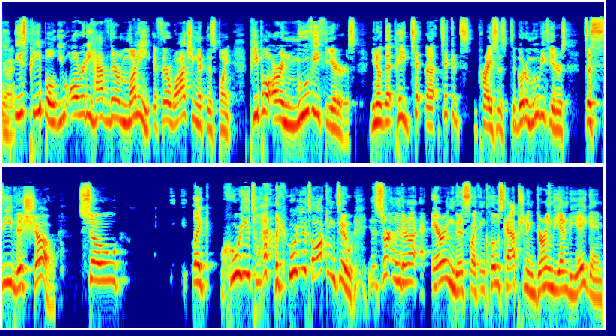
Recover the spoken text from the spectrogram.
right. These people, you already have their money if they're watching at this point. People are in movie theaters, you know, that paid t- uh, tickets prices to go to movie theaters to see this show. So, like, who are you talking? Like, who are you talking to? Certainly, they're not airing this like in closed captioning during the NBA game,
